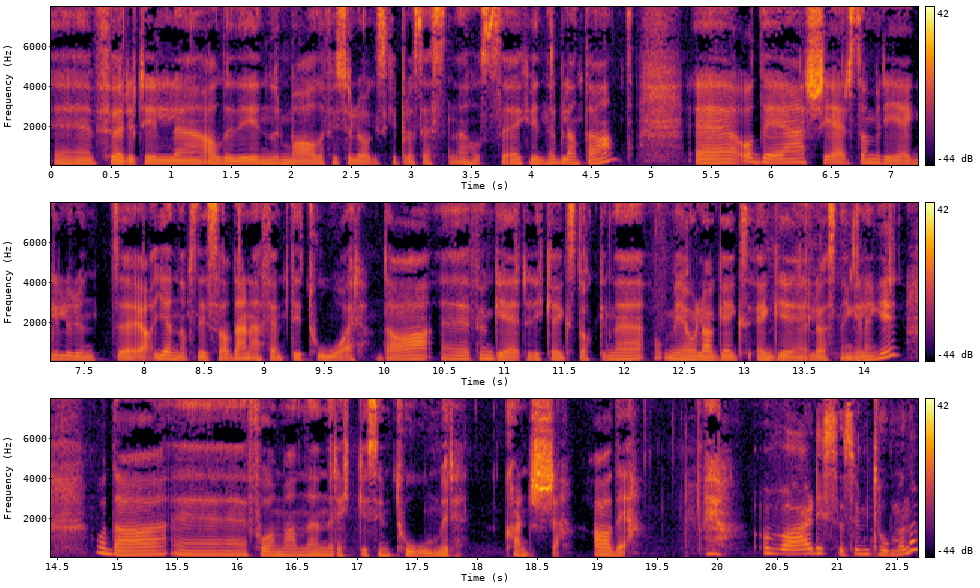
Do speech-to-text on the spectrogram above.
eh, fører til alle de normale fysiologiske prosessene hos kvinner. Eh, og det skjer som regel rundt ja, Gjennomsnittsalderen er 52 år. Da fungerer ikke eggstokkene med å lage egg, eggløsninger lenger. Og da får man en rekke symptomer, kanskje, av det. Ja. Og hva er disse symptomene?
